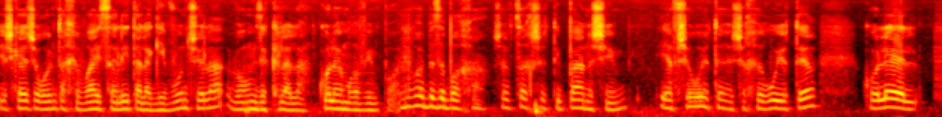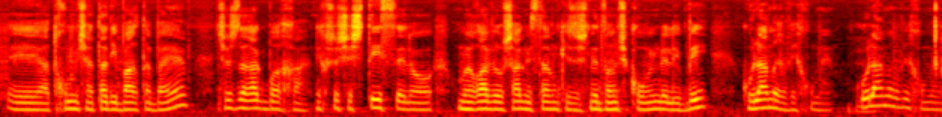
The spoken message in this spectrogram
יש כאלה שרואים את החברה הישראלית על הגיוון שלה, ואומרים זה קללה. כל היום רבים פה. אני רואה בזה ברכה. עכשיו צריך שטיפה אנשים יאפשרו יותר, ישחררו יותר, כולל אה, התחומים שאתה דיברת בהם. אני חושב שזה רק ברכה. אני חושב ששטיסל או, או מעורב ירושלמי, סתם כי זה שני דברים שקרובים לליבי, כולם הרוויחו מהם. כולם הרוויחו מהם.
